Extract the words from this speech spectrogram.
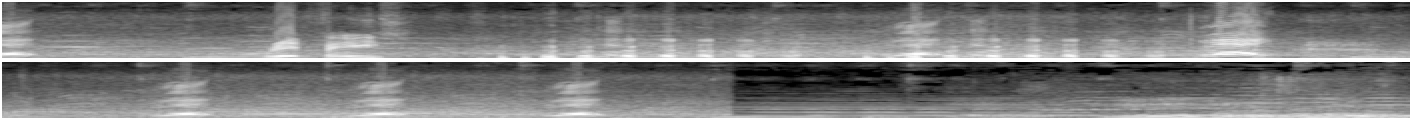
Red. Red face. Red. Red. Red. Red. Red. And what is your name?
